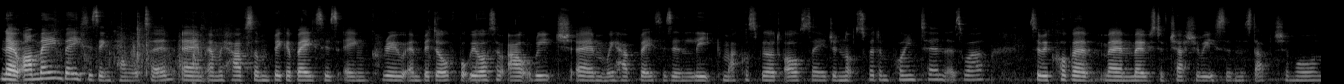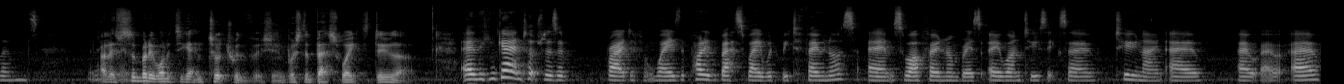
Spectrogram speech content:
No, our main base is in Congleton, um, and we have some bigger bases in Crewe and Biddulph, but we also outreach. Um, we have bases in Leek, Macclesfield, Alsager, and Knutsford and Poynton as well. So we cover um, most of Cheshire East and the Staffordshire Moorlands. And if somebody wanted to get in touch with Visyon, what's the best way to do that? And they can get in touch with us a variety of different ways. The, probably the best way would be to phone us. Um, so our phone number is 01260 290 000,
